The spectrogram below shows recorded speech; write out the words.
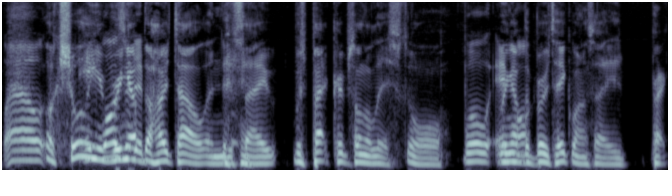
Well, Look, surely you bring up a- the hotel and you say, was Pat Cripps on the list? Or Well, it bring up might- the boutique one and say, is Pat,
